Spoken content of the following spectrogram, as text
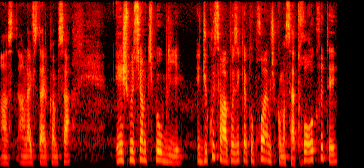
un, lifestyle comme ça. Et je me suis un petit peu oublié. Et du coup, ça m'a posé quelques problèmes. J'ai commencé à trop recruter,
